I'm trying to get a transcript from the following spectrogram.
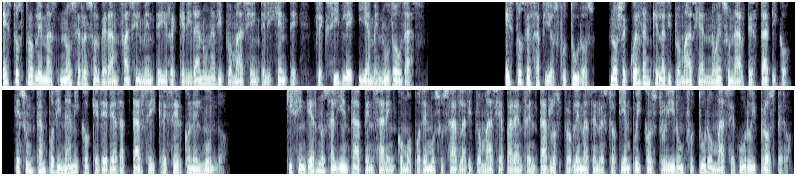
Estos problemas no se resolverán fácilmente y requerirán una diplomacia inteligente, flexible y a menudo audaz. Estos desafíos futuros nos recuerdan que la diplomacia no es un arte estático, es un campo dinámico que debe adaptarse y crecer con el mundo. Kissinger nos alienta a pensar en cómo podemos usar la diplomacia para enfrentar los problemas de nuestro tiempo y construir un futuro más seguro y próspero.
